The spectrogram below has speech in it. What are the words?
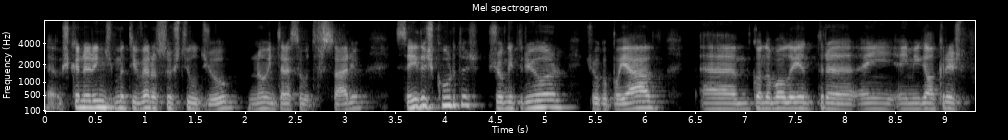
Uh, os canarinhos mantiveram o seu estilo de jogo, não interessa o adversário. Saídas curtas, jogo interior, jogo apoiado. Um, quando a bola entra em, em Miguel Crespo,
